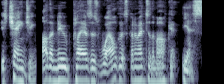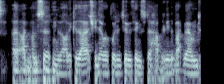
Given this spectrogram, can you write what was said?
is changing. Are there new players as well that's going to enter the market? Yes, uh, I'm, I'm, certain there are because I actually know of one or two things that are happening in the background,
